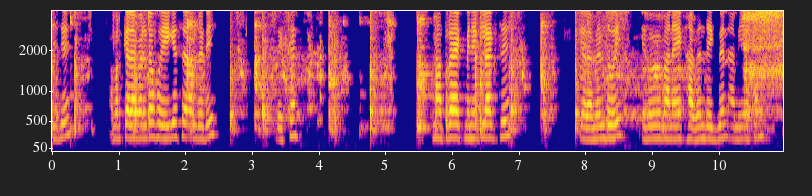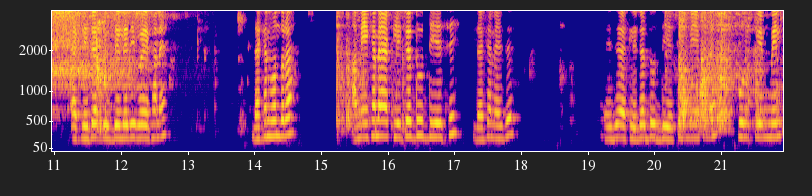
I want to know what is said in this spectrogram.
এই যে আমার ক্যারামেলটা হয়ে গেছে অলরেডি দেখছেন মাত্র এক মিনিট লাগছে। ক্যারামেল দই। এভাবে বানিয়ে খাবেন, দেখবেন আমি এখন এক লিটার দুধ ঢেলে দিব এখানে। দেখেন বন্ধুরা, আমি এখানে এক লিটার দুধ দিয়েছি। দেখেন এই যে এই যে এক লিটার দুধ দিয়েছি আমি এখানে, ফুল ক্রিম মিল্ক।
